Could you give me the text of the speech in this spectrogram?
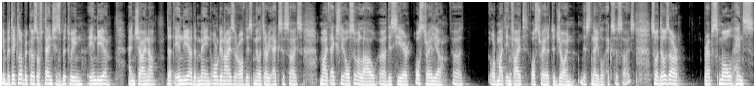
in particular because of tensions between India and China, that India, the main organizer of this military exercise, might actually also allow uh, this year Australia uh, or might invite Australia to join this naval exercise. So those are perhaps small hints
